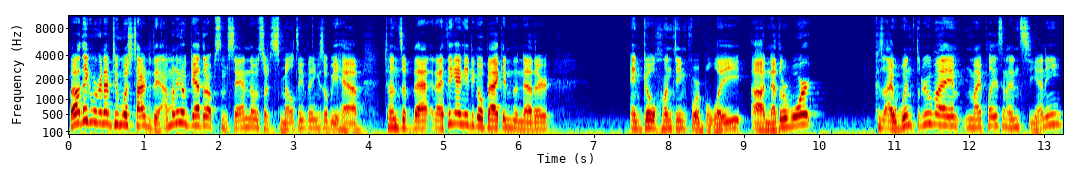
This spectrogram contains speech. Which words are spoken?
But I don't think we're gonna have too much time today. I'm gonna go gather up some sand though and start smelting things so we have tons of that. And I think I need to go back into the nether and go hunting for blade uh, nether wart because I went through my my place and I didn't see any,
